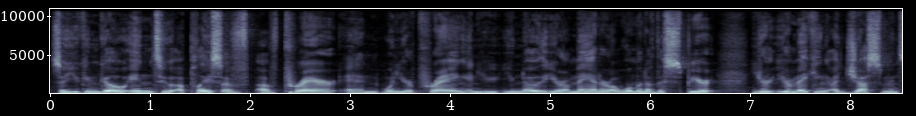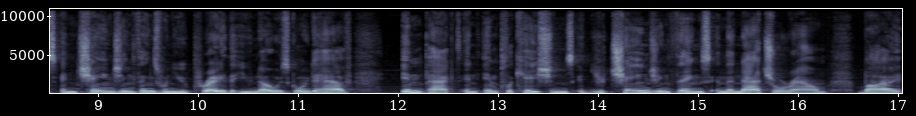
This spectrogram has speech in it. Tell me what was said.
So you can go into a place of, of prayer, and when you're praying and you, you know that you're a man or a woman of the Spirit, you're, you're making adjustments and changing things when you pray that you know is going to have impact and implications. You're changing things in the natural realm by,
